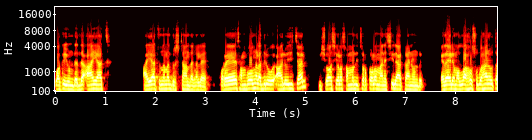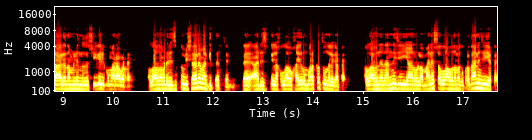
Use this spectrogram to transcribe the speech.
വകയുണ്ട്. എന്താ? ആയാത്ത്. ആയാത്ത് എന്ന് പറഞ്ഞ ദൃഷ്ടാന്തങ്ങൾ അല്ലെ? കുറെ സംഭവങ്ങൾ അതിൽ ആലോചിച്ചാൽ വിശ്വാസികളെ സംബന്ധിച്ചിടത്തോളം മനസ്സിലാക്കാനുണ്ട്. ഏതായാലും അള്ളാഹു സുബാനു താല നമ്മൾ നിന്ന് സ്വീകരിക്കുമാറാവട്ടെ. അള്ളാഹു നമ്മുടെ റിസ്ക് വിശാലമാക്കി തരട്ടെ. അല്ലെ? ആ റിസ്ക്കിൽ അള്ളാഹു ഹൈറും ബർക്കത്തും നൽകട്ടെ. അള്ളാഹുവിനെ നന്ദി ചെയ്യാനുള്ള മനസ്സ് അള്ളാഹു നമുക്ക് പ്രദാനം ചെയ്യട്ടെ.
